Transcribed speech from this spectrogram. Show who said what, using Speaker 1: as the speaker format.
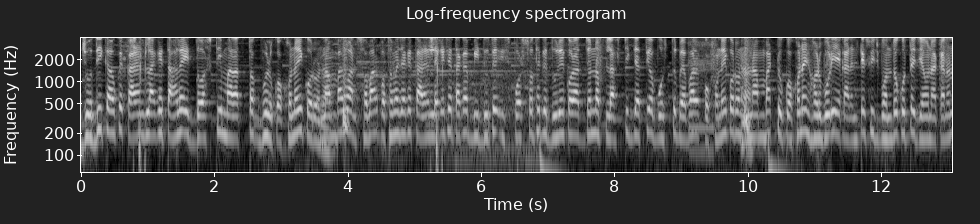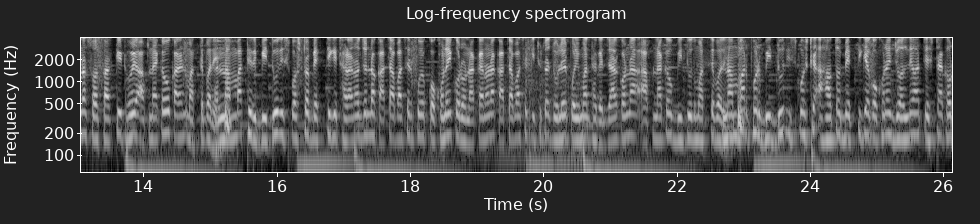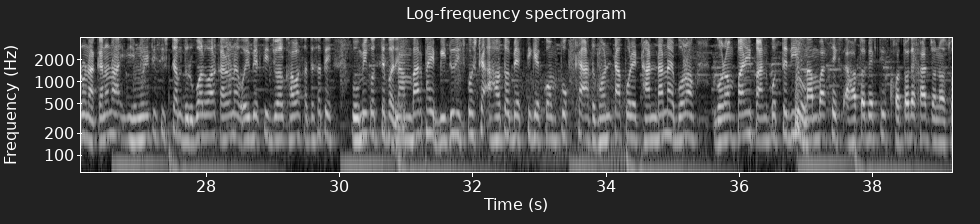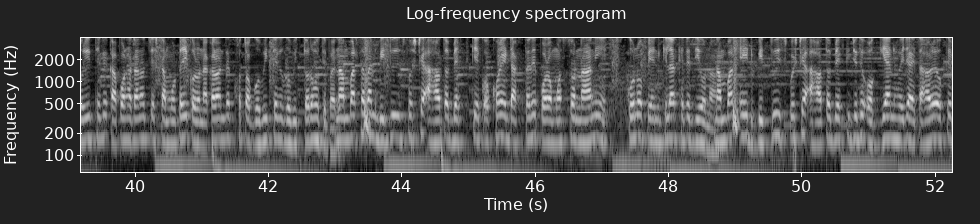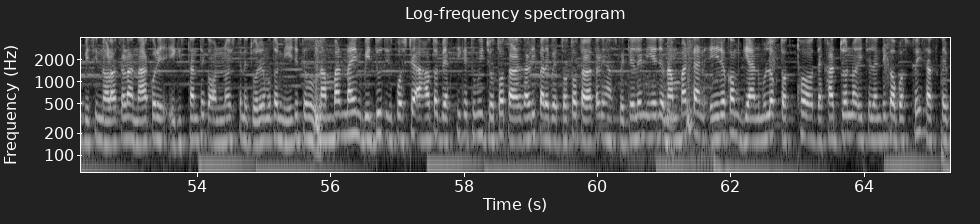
Speaker 1: যদি কাউকে কারেন্ট লাগে তাহলে এই দশটি মারাত্মক ভুল কখনোই করো নাম্বার ওয়ান সবার প্রথমে যাকে কারেন্ট লেগেছে তাকে বিদ্যুতের স্পর্শ থেকে দূরে করার জন্য প্লাস্টিক জাতীয় বস্তুর ব্যবহার কখনোই করো না। নাম্বার টু কখনোই হড়বড়িয়ে কারেন্টের সুইচ বন্ধ করতে যেও না কেননা শর্ট সার্কিট হয়ে আপনাকেও কারেন্ট মারতে পারে। নাম্বার থ্রি বিদ্যুৎ স্পষ্ট ব্যক্তিকে ছাড়ানোর জন্য কাঁচা বাসের প্রয়োগ কখনোই করো না কেননা কাঁচা বাসে কিছুটা জলের পরিমাণ থাকে যার কারণে আপনাকেও বিদ্যুৎ মারতে পারে। নাম্বার ফোর বিদ্যুৎ স্পষ্টে আহত ব্যক্তিকে কখনোই জল দেওয়ার চেষ্টা করো না কেননা ইমিউনিটি সিস্টেম দুর্বল হওয়ার কারণে ওই ব্যক্তি জল খাওয়ার সাথে সাথে বমি করতে পারে। নাম্বার ফাইভ বিদ্যুৎ স্পষ্টে আহত ব্যক্তিকে কমপক্ষে আধ ঘণ্টা পরে ঠান্ডা নয় বরং গরম পানি পান করতে দিও। নাম্বার সিক্স আহত ব্যক্তির ক্ষত দেখার জন্য শরীর থেকে কাপড় হাঁটানোর চেষ্টা মোটেই করো না কারণ ক্ষত গভীর থেকে গভীরতর হতে পারে। নাম্বার সেভেন বিদ্যুৎ স্পষ্টে আহত ব্যক্তিকে কখনোই ডাক্তারের পরামর্শ না নিয়ে কোনো পেন কিলার খেতে দিও না। নাম্বার এইট বিদ্যুৎ স্পষ্টে আহত ব্যক্তি যদি অজ্ঞান হয়ে যায় তাহলে ওকে বেশি নড়াচড়া না করে এক স্থান থেকে অন্য স্থানে চোরের মতো নিয়ে যেতে হবে। নাম্বার নাইন বিদ্যুৎ স্পষ্টে আহত ব্যক্তিকে তুমি যত তাড়াতাড়ি পারবে তত তাড়াতাড়ি হসপিটালে নিয়ে যাবে। নাম্বার টেন এইরকম জ্ঞানমূলক তথ্য দেখার জন্য এই চ্যানেলটিকে অবশ্যই সাবস্ক্রাইব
